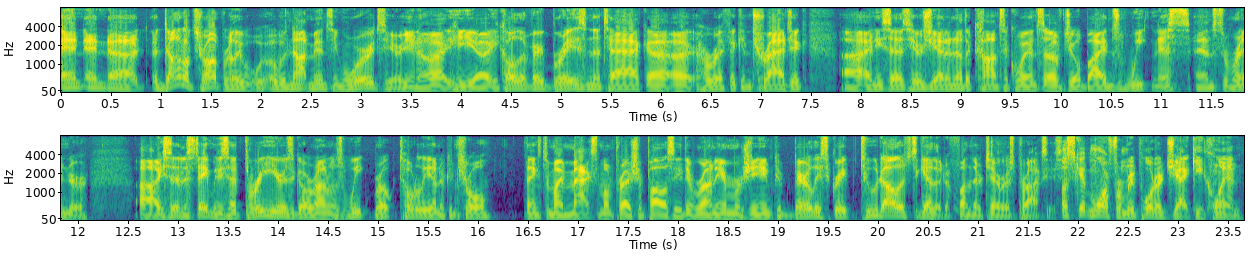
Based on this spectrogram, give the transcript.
and and uh, Donald Trump really w- was not mincing words here. You know, uh, he uh, he called it a very brazen attack, uh, uh, horrific and tragic, uh, and he says here's yet another consequence of Joe Biden's weakness and surrender. Uh, he said in a statement, he said three years ago Iran was weak, broke, totally under control. Thanks to my maximum pressure policy, the Iranian regime could barely scrape two dollars together to fund their terrorist proxies. Let's get more from reporter Jackie Quinn.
